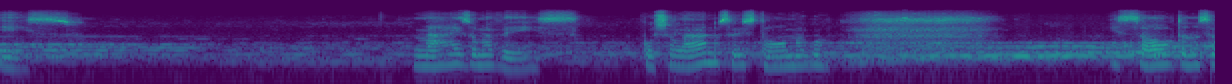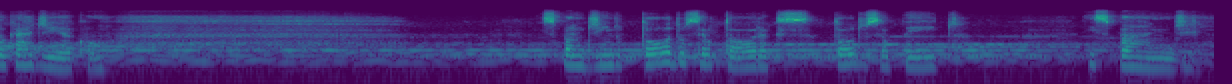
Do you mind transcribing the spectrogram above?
Isso. Mais uma vez. Puxa lá no seu estômago e solta no seu cardíaco. Expandindo todo o seu tórax, todo o seu peito. Expande.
